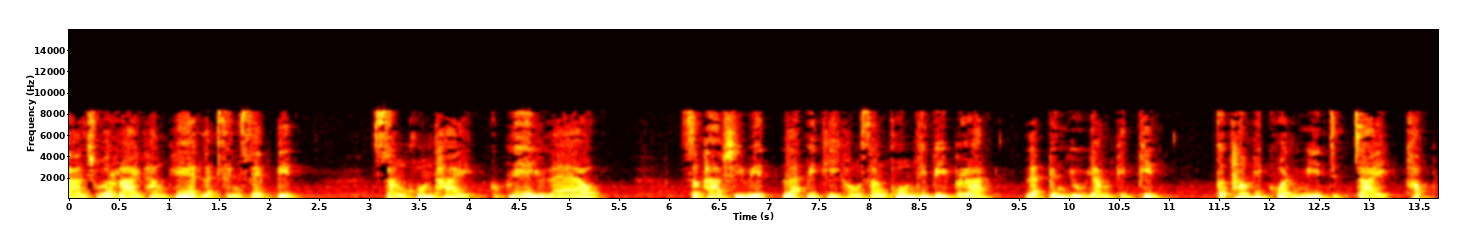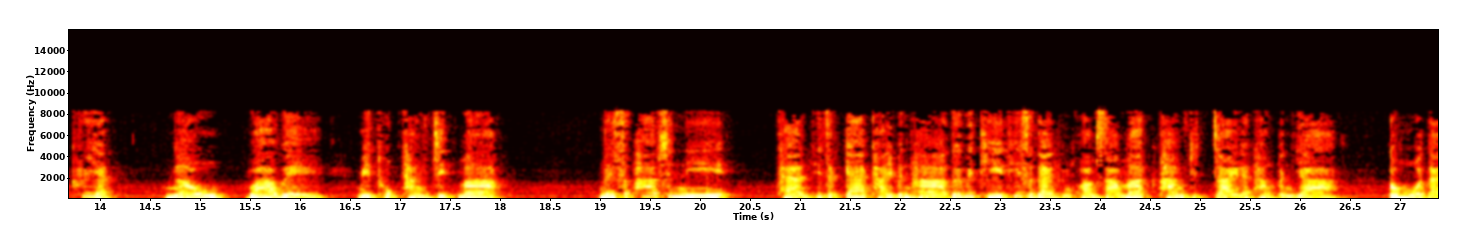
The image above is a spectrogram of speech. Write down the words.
การชั่วร้ายทางเพศและสิ่งเสพติด สังคมไทยก็เปลี่ยอยู่แล้ว สภาพชีวิตและวิถีของสังคมที่บีบรัด และเป็นอยู่อย่างผิดผิดๆก็ทำให้คนมีจิตใจคับเครียด เหงา ว้าเหวมีทุกข์ทางจิตมาก ในสภาพเช่นนี้ แทนที่จะแก้ไขปัญหาด้วยวิธีที่แสดงถึงความสามารถทางจิตใจและทางปัญญา ก็มัวแต่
